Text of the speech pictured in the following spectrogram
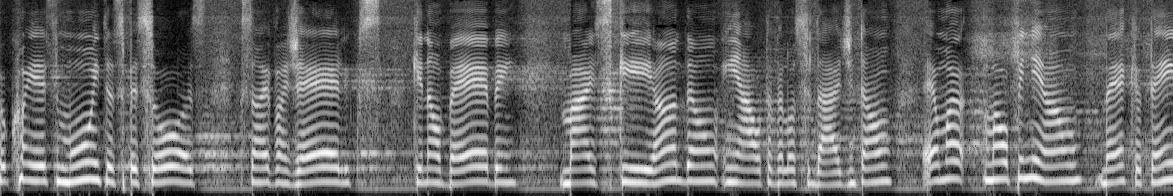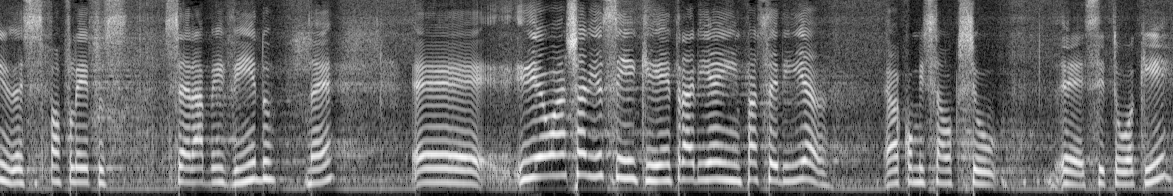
eu conheço muitas pessoas que são evangélicos, que não bebem, mas que andam em alta velocidade. Então, é uma, uma opinião né, que eu tenho. Esses panfletos será bem-vindo, né? É, e eu acharia sim que entraria em parceria a comissão que o senhor é, citou aqui,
